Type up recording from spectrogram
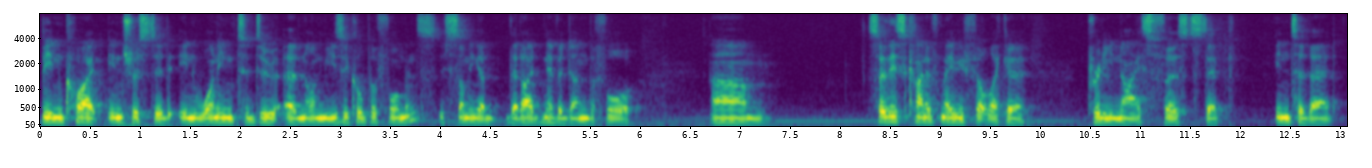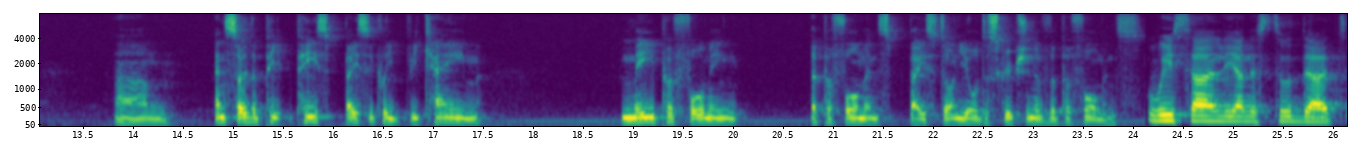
been quite interested in wanting to do a non-musical performance. It's something I'd, that I'd never done before. Um, so this kind of maybe felt like a pretty nice first step into that. Um, and so the piece basically became me performing a performance based on your description of the performance. we suddenly understood that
